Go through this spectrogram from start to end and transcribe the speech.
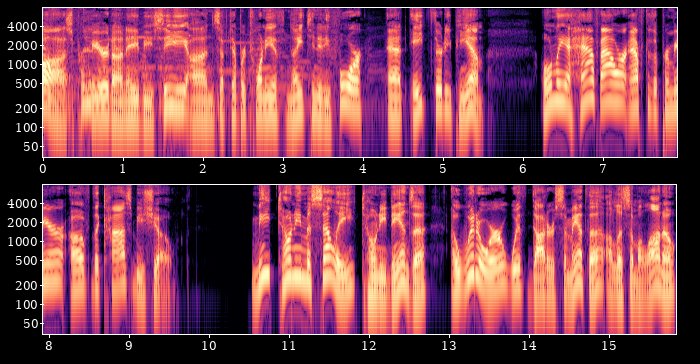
Boss premiered on ABC on September 20th, 1984 at 8:30 p.m. Only a half hour after the premiere of The Cosby Show. Meet Tony Maselli, Tony Danza, a widower with daughter Samantha, Alyssa Milano,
